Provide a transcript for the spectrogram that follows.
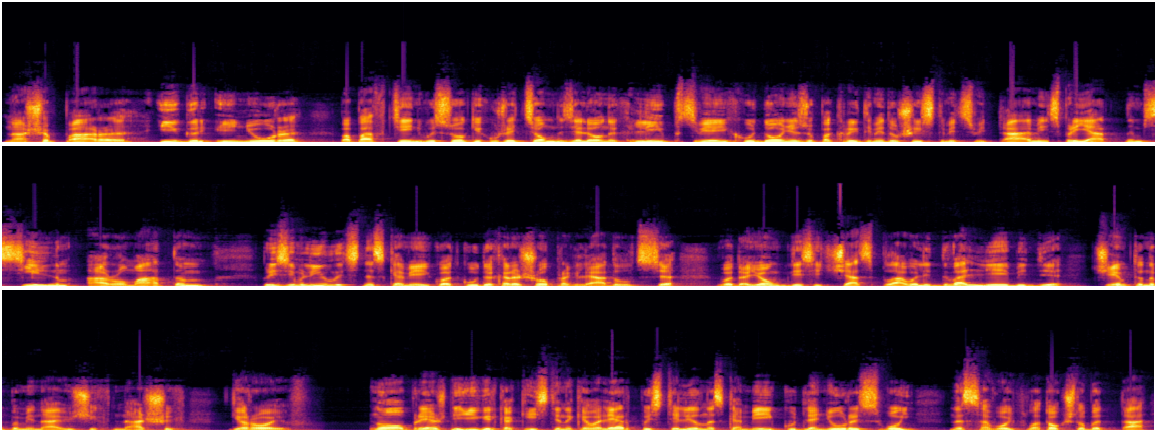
Наша пара, Игорь и Нюра, попав в тень высоких уже темно-зеленых лип, сверху донизу покрытыми душистыми цветами, с приятным сильным ароматом, приземлилась на скамейку, откуда хорошо проглядывался водоем, где сейчас плавали два лебедя, чем-то напоминающих наших героев. Но прежде Игорь, как истинный кавалер, постелил на скамейку для Нюры свой носовой платок, чтобы та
